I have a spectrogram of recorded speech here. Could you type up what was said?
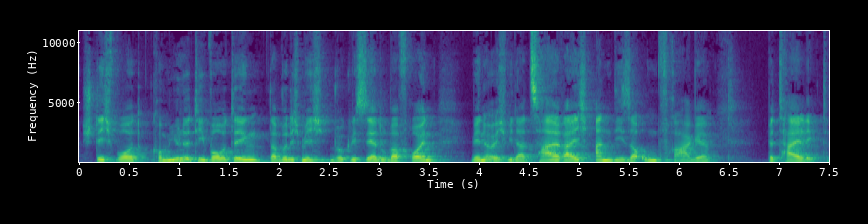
Stichwort Community Voting. Da würde ich mich wirklich sehr darüber freuen, wenn ihr euch wieder zahlreich an dieser Umfrage beteiligt.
